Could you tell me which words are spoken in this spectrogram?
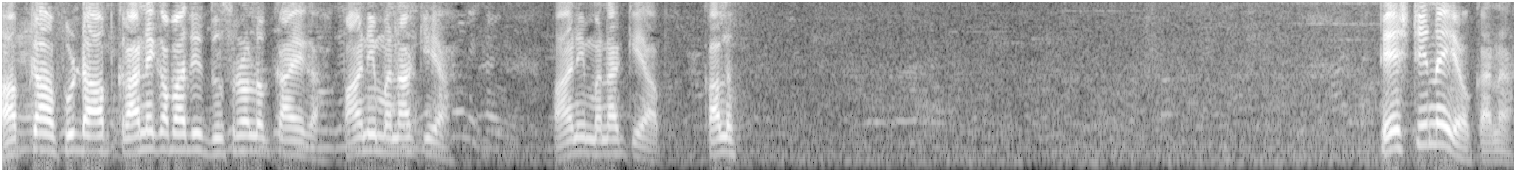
आपका फ़ूड आप खाने के बाद ही दूसरा लोग खाएगा। पानी मना किया। पानी मना किया आप। खा लो टेस्टी नहीं हो खाना।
